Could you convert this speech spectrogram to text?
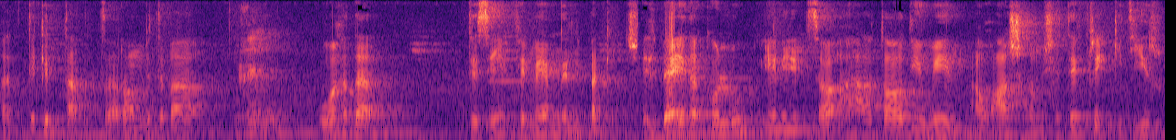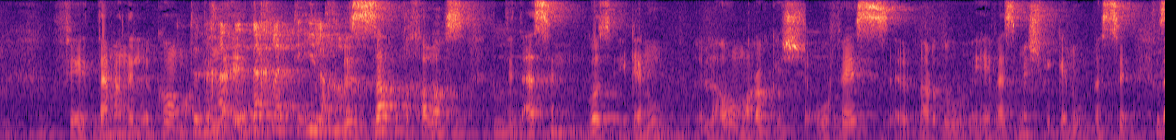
فال ticket بتاعت الطيران بتبقى غالي واخدة 90% من ال package. الباقي ده كله يعني سواء هتقعد يومين أو 10 مش هتفرق كتير. في ثمن الإقامة. هي- الدخلة التقيلة خلاص. بالظبط خلاص. تتقسم جزء جنوب اللي هو مراكش وفاس برضو هي فاس مش في الجنوب بس بس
